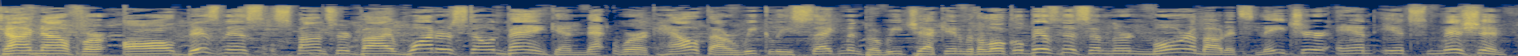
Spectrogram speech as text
Time now for All Business, sponsored by Waterstone Bank and Network Health, our weekly segment where we check in with a local business and learn more about its nature and its mission.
